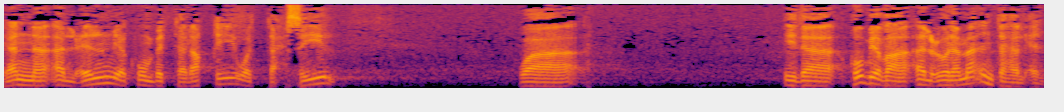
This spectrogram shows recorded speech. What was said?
لأن العلم يكون بالتلقي والتحصيل وإذا قبض العلماء انتهى العلم.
